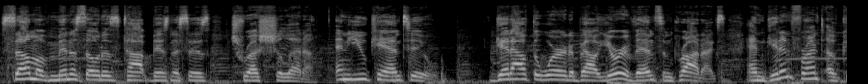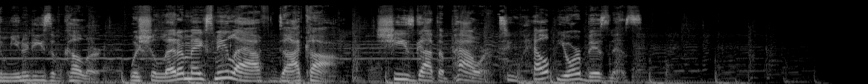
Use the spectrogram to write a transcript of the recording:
Some of Minnesota's top businesses trust Shaletta, and you can too. Get out the word about your events and products and get in front of communities of color with ShalettaMakesMeLaugh.com. She's got the power to help your business.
